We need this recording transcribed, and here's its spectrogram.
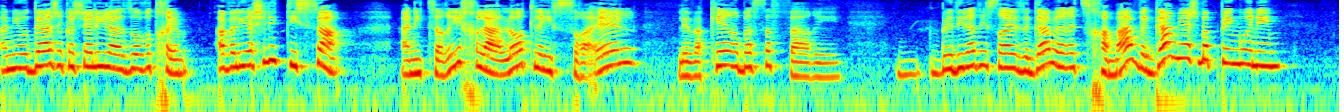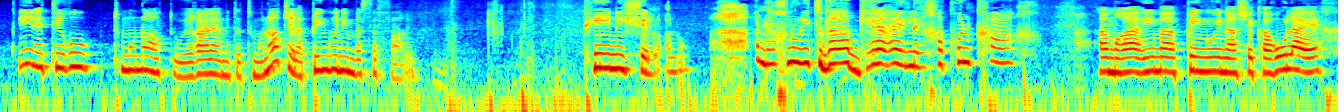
אני יודע שקשה לי לעזוב אתכם, אבל יש לי טיסה. אני צריך לעלות לישראל לבקר בספארי. מדינת ישראל זה גם ארץ חמה וגם יש בה פינגווינים. הנה, תראו תמונות. הוא הראה להם את התמונות של הפינגווינים בספארי. פיני שלנו, אנחנו נתגעגע אליך כל כך, אמרה אימא הפינגווינה שקראו לה איך?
